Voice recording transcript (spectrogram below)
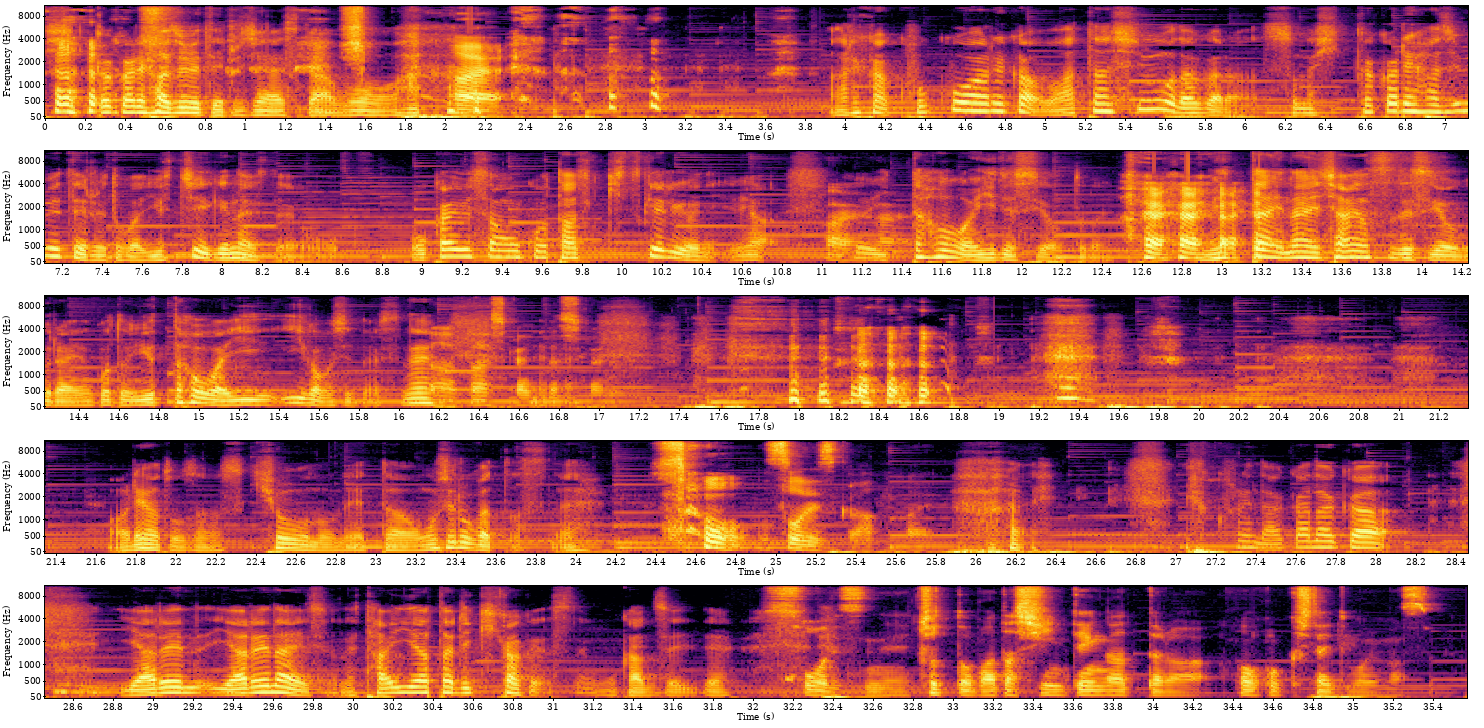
引っかかり始めてるじゃないですか もう今。はい。あれか、ここはあれか、私もだから、その引っかかり始めてるとか言っちゃいけないですね。おおかゆさんをこう焚きつけるように、いや、はい、はい。行った方がいいですよとか、はいはいはい。めったにないチャンスですよぐらいのことを言った方がいいいいかもしれないですね。あ確かに確かに。ありがとうございます。今日のネタ面白かったですね。そう、そうですか？はい。はい。いや、これなかなかやれ、やれないですよね。体当たり企画ですね、もう完全にね。そうですね。ちょっとまた進展があったら報告したいと思います。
